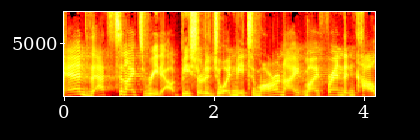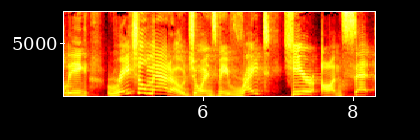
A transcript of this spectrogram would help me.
And that's tonight's ReidOut. Be sure to join me tomorrow night. My friend and colleague Rachel Maddow joins me right here on set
